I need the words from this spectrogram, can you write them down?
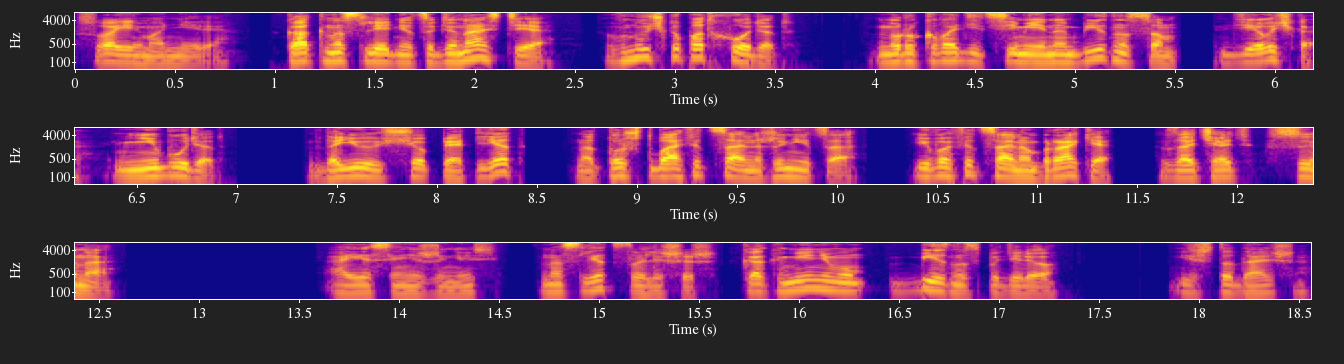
в своей манере. Как наследница династии, внучка подходит, но руководить семейным бизнесом девочка не будет. Даю еще пять лет на то, чтобы официально жениться и в официальном браке зачать сына. А если не женюсь, наследство лишишь, как минимум бизнес поделю. И что дальше?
